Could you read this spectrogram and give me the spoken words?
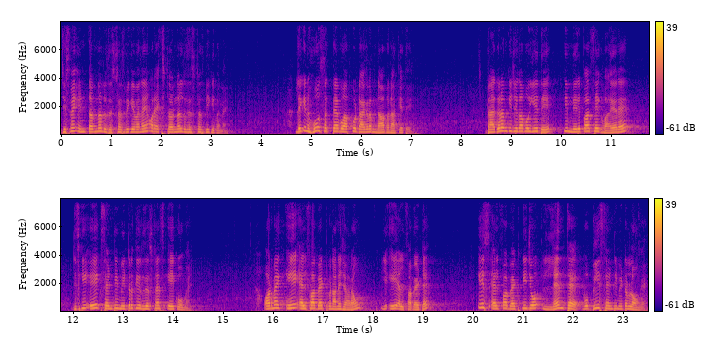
जिसमें इंटरनल रेजिस्टेंस भी गिवन है और एक्सटर्नल रेजिस्टेंस भी गिवन है। लेकिन हो सकता है वो आपको डायग्राम ना बना के दे। डायग्राम की जगह वो ये दे कि मेरे पास एक वायर है, जिसकी एक सेंटीमीटर की रेजिस्टेंस एक ओम है। और मैं एक ए अल्फ़ाबेट बनाने जा रहा हूँ। ये ए अल्फ़ाबेट है। इस अल्फ़ाबेट की जो लेंथ है, वो 20 सेंटीमीटर लॉन्ग है।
